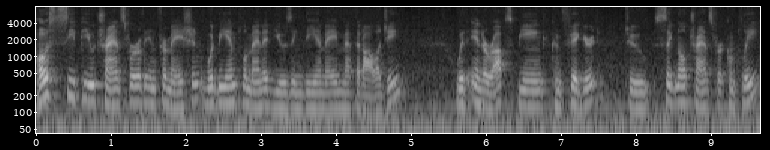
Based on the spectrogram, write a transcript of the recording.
Host CPU transfer of information would be implemented using DMA methodology with interrupts being configured to signal transfer complete.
